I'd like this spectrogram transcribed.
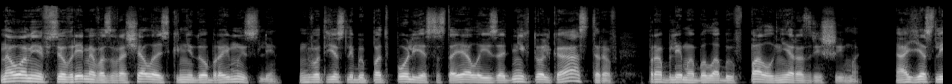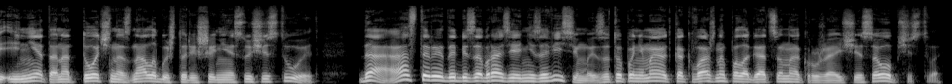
Наоми все время возвращалась к недоброй мысли. Вот если бы подполье состояло из одних только астеров, проблема была бы вполне разрешима. А если и нет, она точно знала бы, что решение существует. Да, астеры до безобразия независимы, зато понимают, как важно полагаться на окружающее сообщество.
